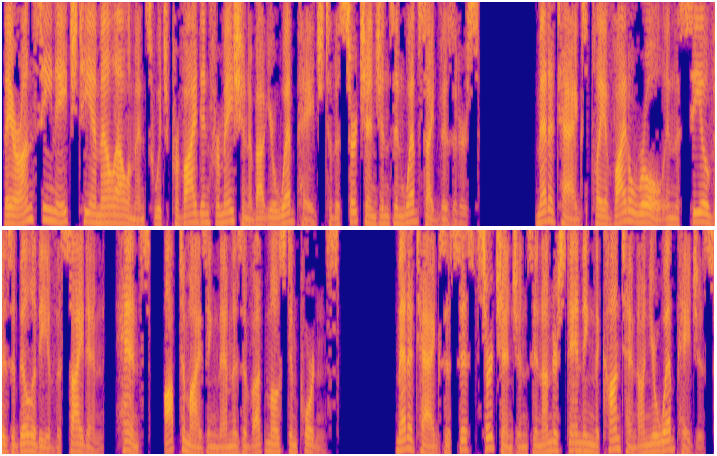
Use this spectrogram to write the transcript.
They are unseen HTML elements which provide information about your web page to the search engines and website visitors. Meta tags play a vital role in the SEO visibility of the site and, hence, optimizing them is of utmost importance. Meta tags assist search engines in understanding the content on your web pages.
